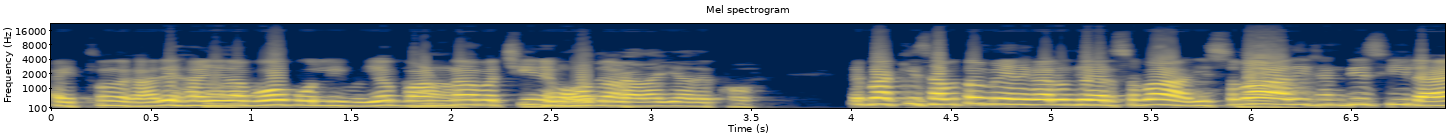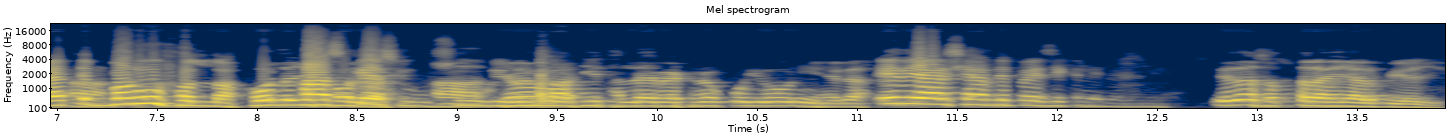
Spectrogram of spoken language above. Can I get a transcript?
ਇੱਥੋਂ ਦਿਖਾ ਦੇ ਹਜੇ ਤਾਂ ਬਹੁਤ ਪੋਲੀ ਪਈ ਆ ਬਣਨਾ ਬੱਚੀ ਨੇ ਬਹੁਤ ਆ। ਜ਼ਿਆਦਾ ਆ ਦੇਖੋ। ਤੇ ਬਾਕੀ ਸਭ ਤੋਂ ਮੇਨ ਗੱਲ ਹੁੰਦੀ ਯਾਰ ਸੁਭਾਅ ਦੀ। ਸੁਭਾਅ ਦੀ ਠੰਡੀ ਸੀਲ ਹੈ ਤੇ। ਬਣੂ ਫੁੱਲ ਫੁੱਲ ਕੇ ਸੂ ਜਿਵੇਂ। ਮਰਜ਼ੀ ਥੱਲੇ ਬੈਠ ਲਓ ਕੋਈ ਉਹ ਨਹੀਂ ਹੈਗਾ। ਇਹਦੇ ਯਾਰ ਸ਼ਹਿਰ ਦੇ ਪੈਸੇ ਕਿੰਨੇ ਲੈਣਗੇ ਇਹਦਾ 70000 ਰੁਪਇਆ ਜੀ।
